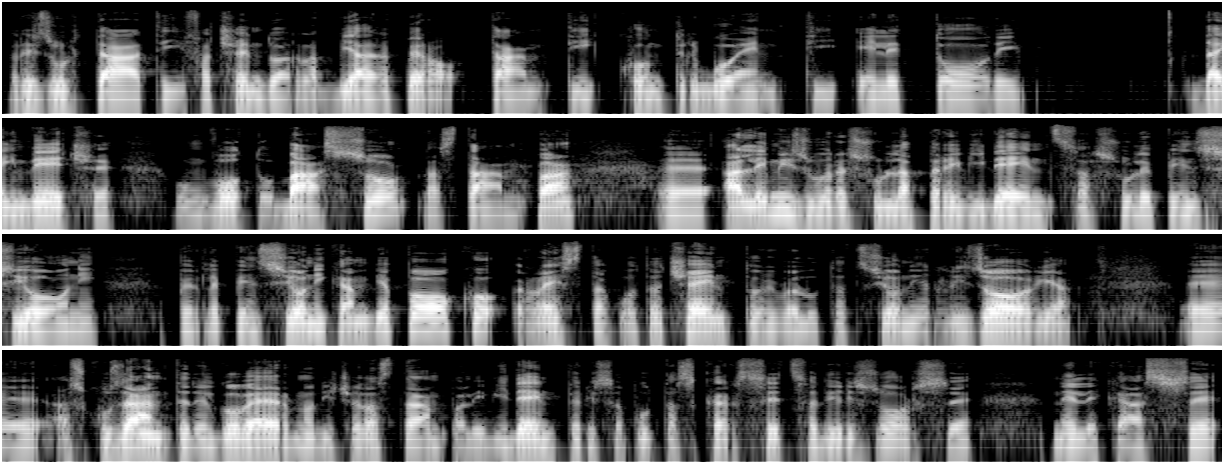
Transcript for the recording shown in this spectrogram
risultati facendo arrabbiare però tanti contribuenti elettori dà invece un voto basso, la stampa, eh, alle misure sulla previdenza, sulle pensioni. Per le pensioni cambia poco, resta quota 100, rivalutazione irrisoria. Eh, a scusante del governo, dice la stampa, l'evidente risaputa scarsezza di risorse nelle casse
